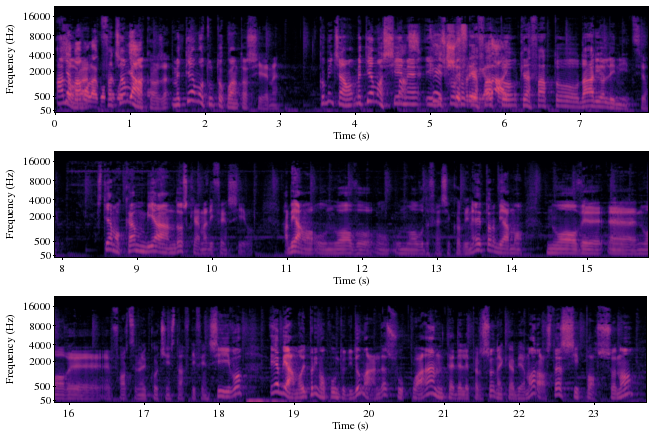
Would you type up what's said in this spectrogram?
chiamiamola Allora, facciamo vogliamo. una cosa, mettiamo tutto quanto assieme. Cominciamo, mettiamo assieme Ma il discorso ce che ha, frega, fatto, che ha fatto Dario all'inizio. Stiamo cambiando schema difensivo. Abbiamo un nuovo, un, un nuovo defensive coordinator, abbiamo nuove, eh, nuove forze nel coaching staff difensivo e abbiamo il primo punto di domanda su quante delle persone che abbiamo a roster si possono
